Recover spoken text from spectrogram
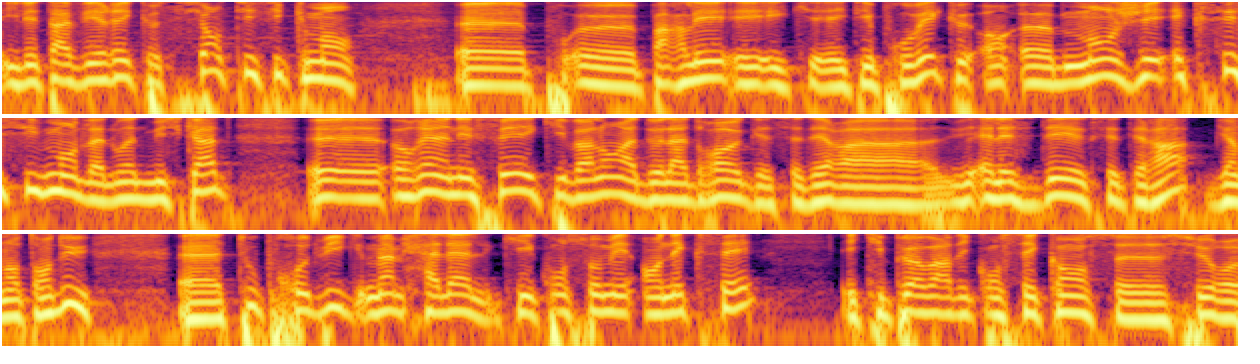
il est avéré que scientifiquement, euh, euh, parlé et, qui a été prouvé que euh, manger excessivement de la noix de muscade euh, aurait un effet équivalent à de la drogue, c'est-à-dire à LSD, etc. Bien entendu, tout produit, même halal, qui est consommé en excès et qui peut avoir des conséquences sur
